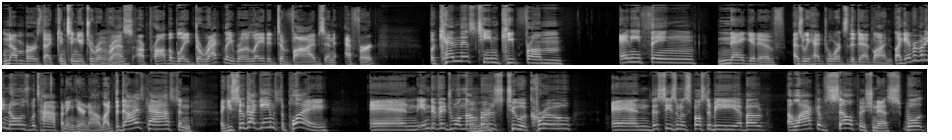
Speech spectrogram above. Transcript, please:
numbers that continue to mm-hmm. regress are probably directly related to vibes and effort. But can this team keep from anything negative as we head towards the deadline? Like everybody knows what's happening here now. Like the die's cast and like you still got games to play and individual mm-hmm. numbers to accrue. And this season was supposed to be about a lack of selfishness. Well,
